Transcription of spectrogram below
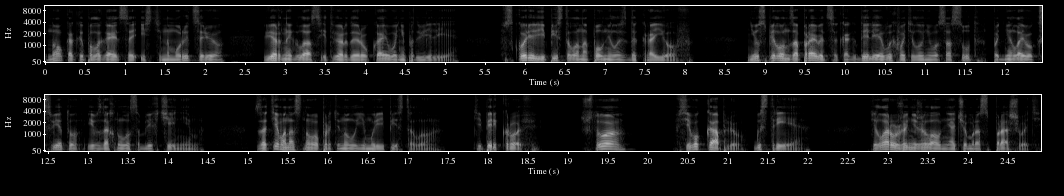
но, как и полагается истинному рыцарю, верный глаз и твердая рука его не подвели. Вскоре епистола наполнилась до краев. Не успел он заправиться, как Делия выхватила у него сосуд, подняла его к свету и вздохнула с облегчением. Затем она снова протянула ему репистолу. «Теперь кровь». «Что?» «Всего каплю. Быстрее». Телар уже не желал ни о чем расспрашивать.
